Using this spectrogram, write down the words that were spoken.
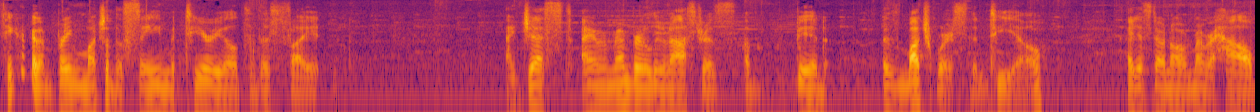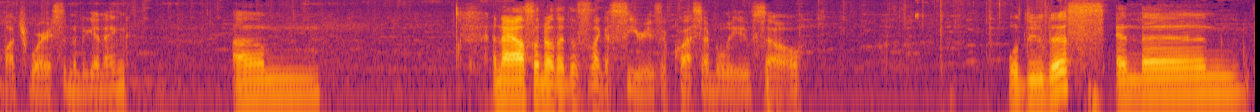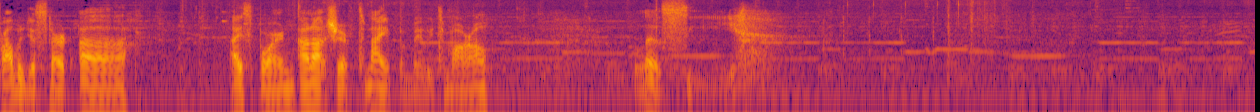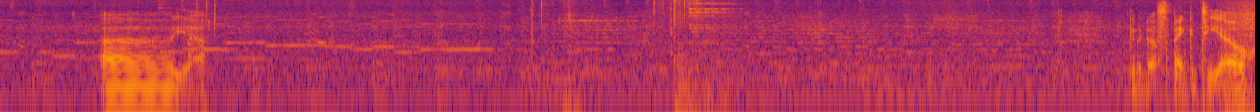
think I'm gonna bring much of the same material to this fight. I just I remember Lunastra's a bit is much worse than Teo. I just don't know remember how much worse in the beginning. Um and I also know that this is like a series of quests, I believe, so we'll do this and then probably just start uh Iceborne. I'm not sure if tonight, but maybe tomorrow. Let's see. Uh, yeah. Gonna go spank a Teo.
